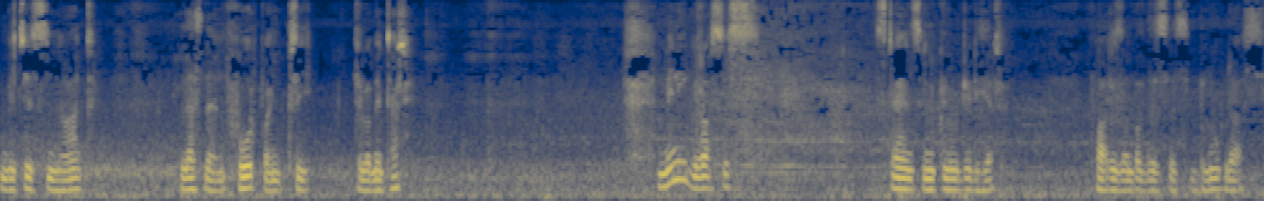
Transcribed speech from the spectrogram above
which is not less than 4.3 kilometers. Many grasses stands included here. For example, this is bluegrass,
